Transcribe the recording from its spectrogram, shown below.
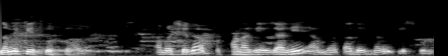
নামে কেস করতে হবে। আমরা সেটা থানাকে জানিয়ে আমরা তাদের নামে কেস করব।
